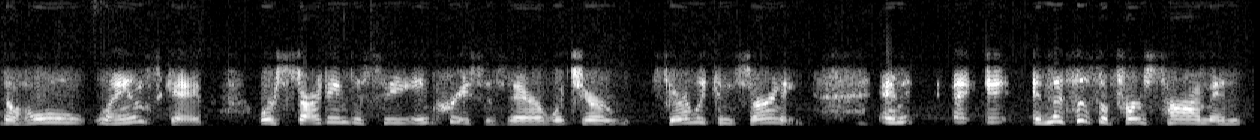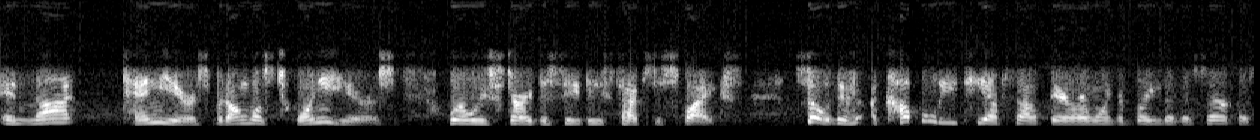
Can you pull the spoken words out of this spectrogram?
the whole landscape, we're starting to see increases there, which are fairly concerning. And and this is the first time in, in not 10 years, but almost 20 years, where we've started to see these types of spikes. So there's a couple ETFs out there I wanted to bring to the surface.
